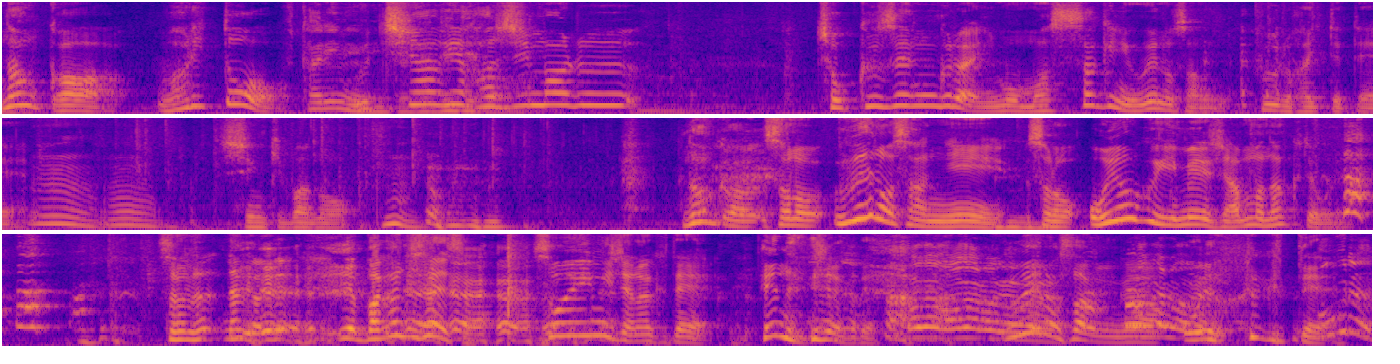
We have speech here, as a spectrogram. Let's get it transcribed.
なんか割と二人の打ち上げ始まる直前ぐらいにもう真っ先に上野さんプール入ってて。うんうん。新木場の。なんかその上野さんにその泳ぐイメージあんまなくて俺 そのなんかねいやバカにしないですよ。そういう意味じゃなくて変な意味じゃなくて上野さんが泳ぐって。僕ら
